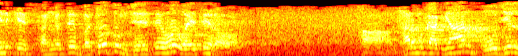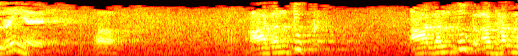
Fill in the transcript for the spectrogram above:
इनके संग से बचो, तुम जैसे हो वैसे रहो। हाँ धर्म का ज्ञान बोझिल नहीं है। हाँ। आगंतुक आगंतुक अधर्म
